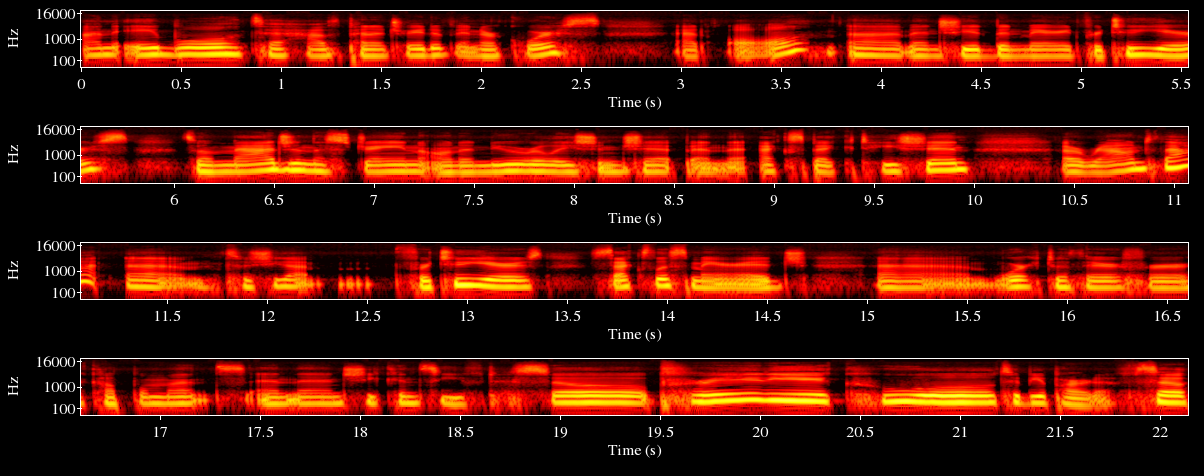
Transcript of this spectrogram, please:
unable to have penetrative intercourse at all. Um, and she had been married for two years. So imagine the strain on a new relationship and the expectation around that. Um, so she got, for two years, sexless marriage um, worked with her for a couple months, and then she conceived. So, pretty cool to be a part of. So,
